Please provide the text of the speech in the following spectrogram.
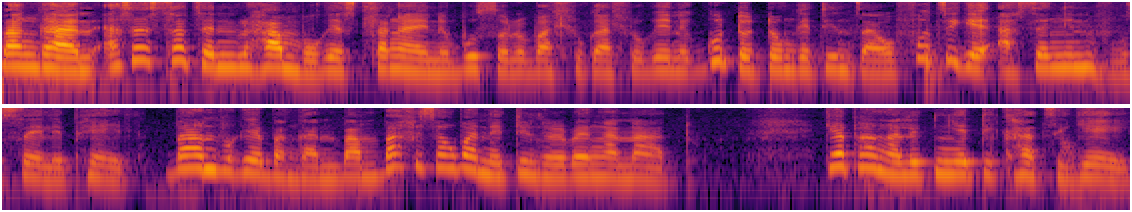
Bangani asesithatheni luhambo ke sihlangane nebuso lobahlukahlukene kudo tonke tindzawo futhi ke asenginivusele phela. Bantfu ke bangani bami bafisa kuba netindlela benganato. Kepha ngaletinye tikhatsi ke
